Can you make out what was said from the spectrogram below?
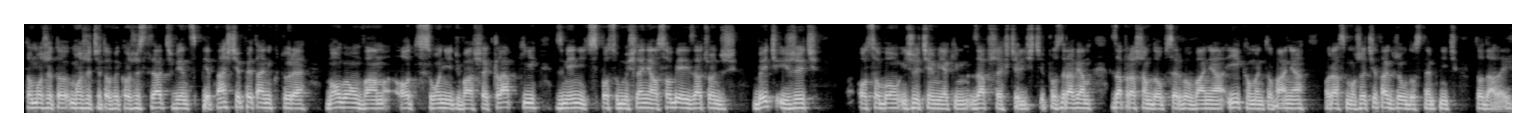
to, może to możecie to wykorzystać, więc 15 pytań, które mogą Wam odsłonić Wasze klapki, zmienić sposób myślenia o sobie i zacząć być i żyć osobą i życiem, jakim zawsze chcieliście. Pozdrawiam, zapraszam do obserwowania i komentowania oraz możecie także udostępnić to dalej.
